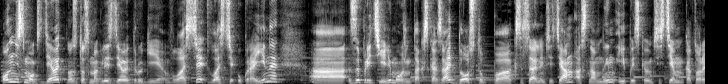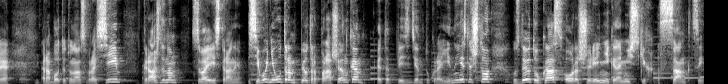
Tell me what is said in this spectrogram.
Он не смог сделать, но зато смогли сделать другие власти. Власти Украины а, запретили, можно так сказать, доступ а, к социальным сетям, основным и поисковым системам, которые работают у нас в России, гражданам своей страны. Сегодня утром Петр Порошенко, это президент Украины, если что, уздает указ о расширении экономических санкций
